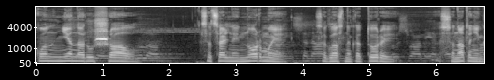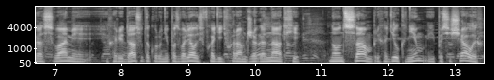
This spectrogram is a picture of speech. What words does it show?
он не нарушал социальные нормы, согласно которой Санатани Госвами и Харидасу Такуру не позволялось входить в храм Джаганатхи, но он сам приходил к ним и посещал их.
